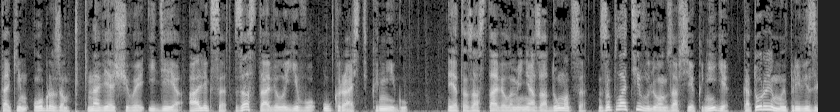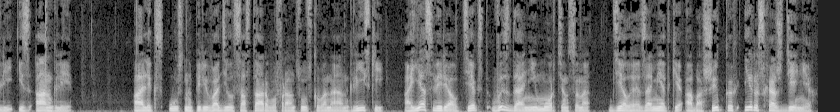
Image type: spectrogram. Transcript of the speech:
Таким образом, навязчивая идея Алекса заставила его украсть книгу. Это заставило меня задуматься, заплатил ли он за все книги, которые мы привезли из Англии. Алекс устно переводил со старого французского на английский, а я сверял текст в издании Мортенсона, делая заметки об ошибках и расхождениях.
